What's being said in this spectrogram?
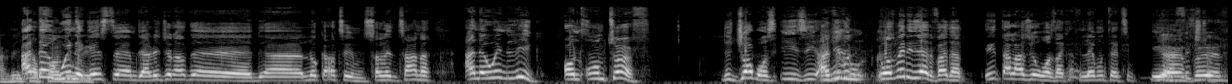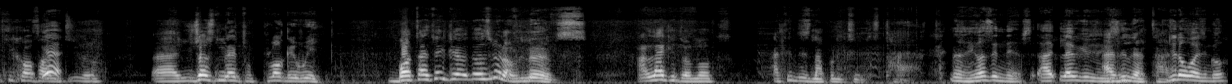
And And, they win way. against um, their regional, the, their local team, Salernitana, and they win the league on home turf. The job was easy, and even it it was very easy the fact that Inter Lazio was like an 11:30 a.m. yeah, fixture. very early kickoff, and you know, uh, you just need to plug away. But I think uh, there was a bit of nerves, I like it or not, I think this Napoli team is tired. No, he wasn't nerves. I, let me give you. I this. think they're tired. Do you know what's in goal?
